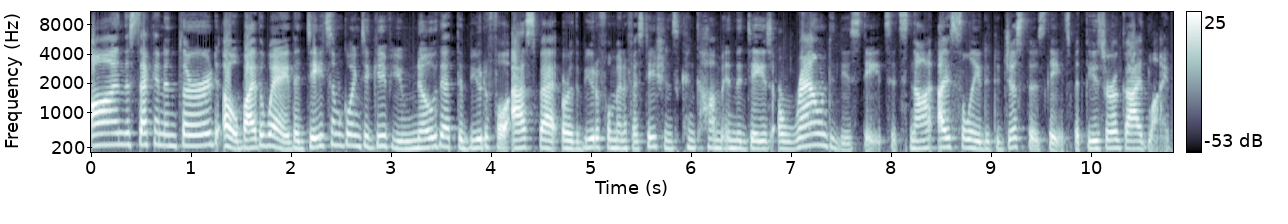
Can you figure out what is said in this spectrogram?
on the second and third. Oh, by the way, the dates I'm going to give you, know that the beautiful aspect or the beautiful manifestations can come in the days around these dates. It's not isolated to just those dates, but these are a guideline.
